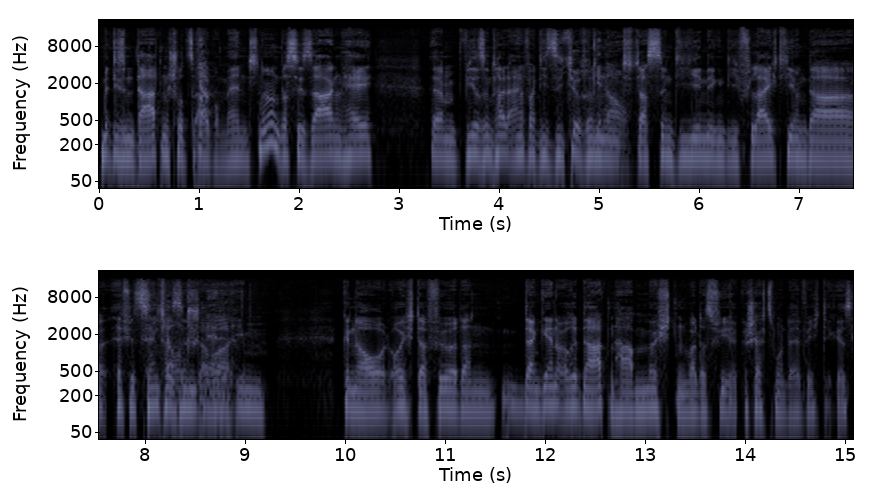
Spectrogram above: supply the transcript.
mit diesem Datenschutzargument. Ja. Ne? Und dass sie sagen, hey, ähm, wir sind halt einfach die sicheren genau. und das sind diejenigen, die vielleicht hier und da effizienter sind, schnell. aber eben genau euch dafür dann, dann gerne eure Daten haben möchten, weil das für ihr Geschäftsmodell wichtig ist.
